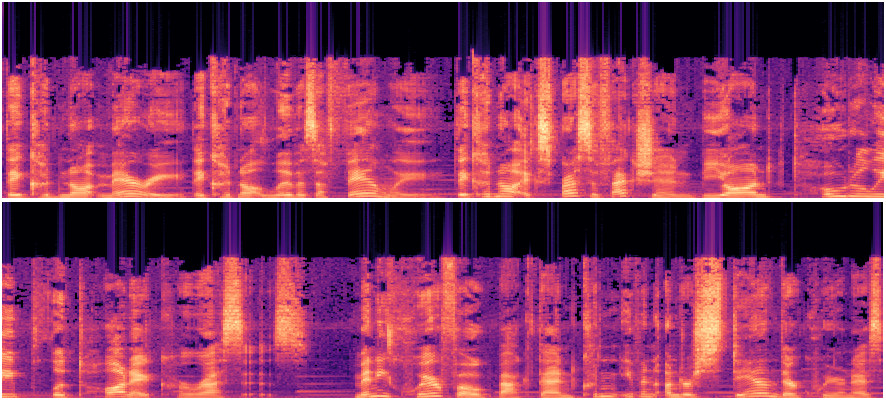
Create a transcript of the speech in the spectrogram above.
They could not marry, they could not live as a family, they could not express affection beyond totally platonic caresses. Many queer folk back then couldn't even understand their queerness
